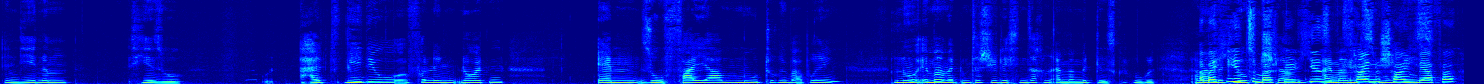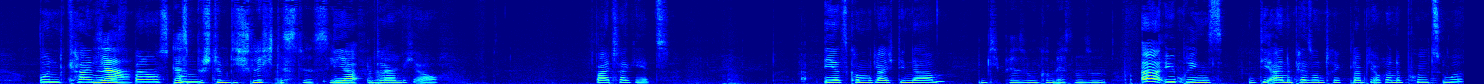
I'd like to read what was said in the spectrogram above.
in jedem hier so halt Video von den Leuten ähm, so Feiermut rüberbringen. Nur immer mit unterschiedlichen Sachen. Einmal mit Disco-Kugel. Aber mit hier zum Beispiel, hier sind keine. Scheinwerfer und keine Ja, Luftballons. das ist bestimmt die schlichteste Szene ja, glaube ich auch. Weiter geht's. Jetzt kommen gleich die Namen. Die Person kommt erstmal so. Ah, übrigens, die eine Person trägt, glaube ich, auch eine Pulsuhr.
